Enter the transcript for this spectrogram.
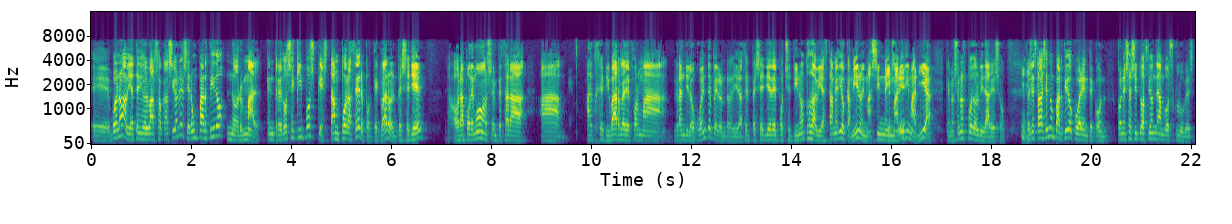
Eh, bueno, había tenido el Barça ocasiones, era un partido normal entre dos equipos que están por hacer, porque claro, el PSG, ahora podemos empezar a, adjetivarle de forma grandilocuente, pero en realidad el PSG de Pochettino todavía está medio camino, y más sin Neymar y Di María, que no se nos puede olvidar eso. Entonces estaba siendo un partido coherente con, con, esa situación de ambos clubes.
